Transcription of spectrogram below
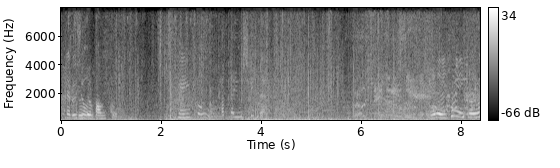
근데 루시오 루시오. 밤새. 오케이. 얘네 2층에 있어요?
